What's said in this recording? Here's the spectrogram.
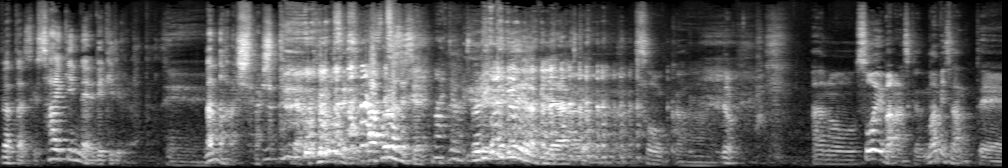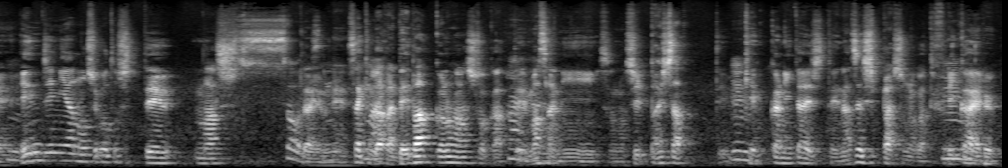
だったんですけど、最近ね、できるようになった。何の話してました？プロセスあ、プロセス。フリック入力じゃなくて。うん。そうか。でもあのそういえばなんですけどマミさんってうん。エンジニアのお仕事してましたそうですよね。ねさっきだからデバッグの話とかって、まさにその失敗したっていううん。結果に対してなぜ失敗したのかって振り返る、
